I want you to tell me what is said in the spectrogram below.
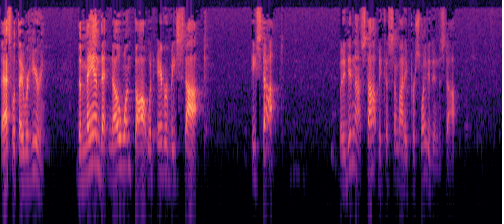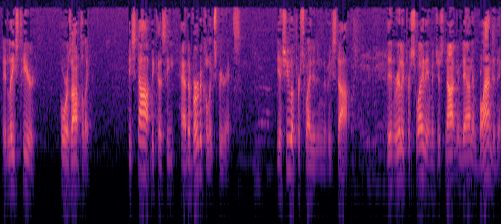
That's what they were hearing. The man that no one thought would ever be stopped, he stopped. But he did not stop because somebody persuaded him to stop, at least here horizontally. He stopped because he had a vertical experience. Yeshua persuaded him to be stopped. Didn't really persuade him and just knocked him down and blinded him.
